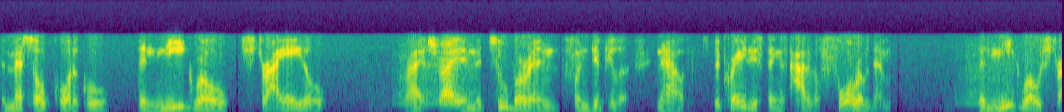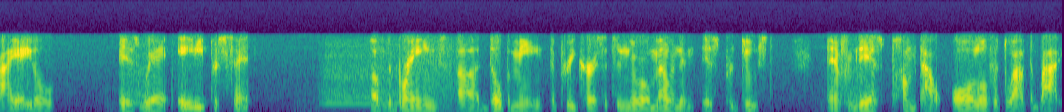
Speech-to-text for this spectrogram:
the mesocortical, the nigrostriatal, right? That's right. And the tuberin fundibular. Now, the craziest thing is out of the four of them, the nigrostriatal is where 80% of the brain's uh, dopamine, the precursor to neuromelanin, is produced. And from there, it's pumped out all over throughout the body.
